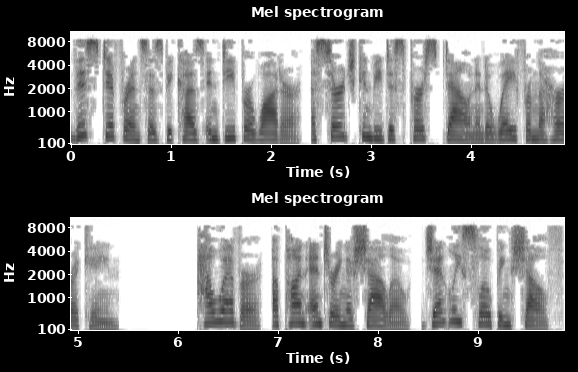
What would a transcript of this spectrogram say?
This difference is because in deeper water, a surge can be dispersed down and away from the hurricane. However, upon entering a shallow, gently sloping shelf,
